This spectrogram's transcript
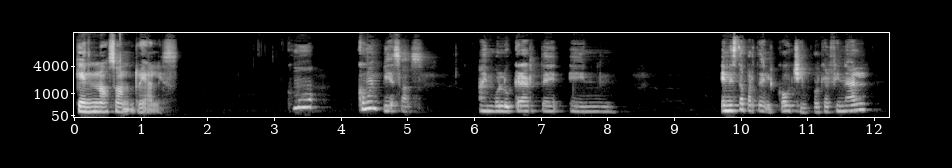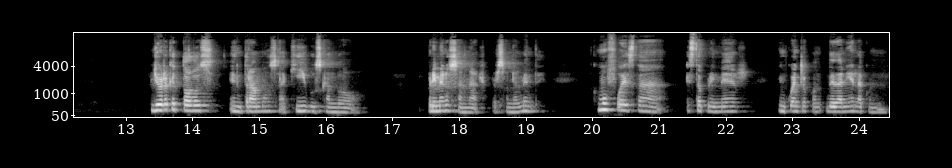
que no son reales. ¿Cómo, cómo empiezas a involucrarte en, en esta parte del coaching? Porque al final yo creo que todos entramos aquí buscando primero sanar personalmente. ¿Cómo fue esta, esta primer encuentro con, de Daniela con,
